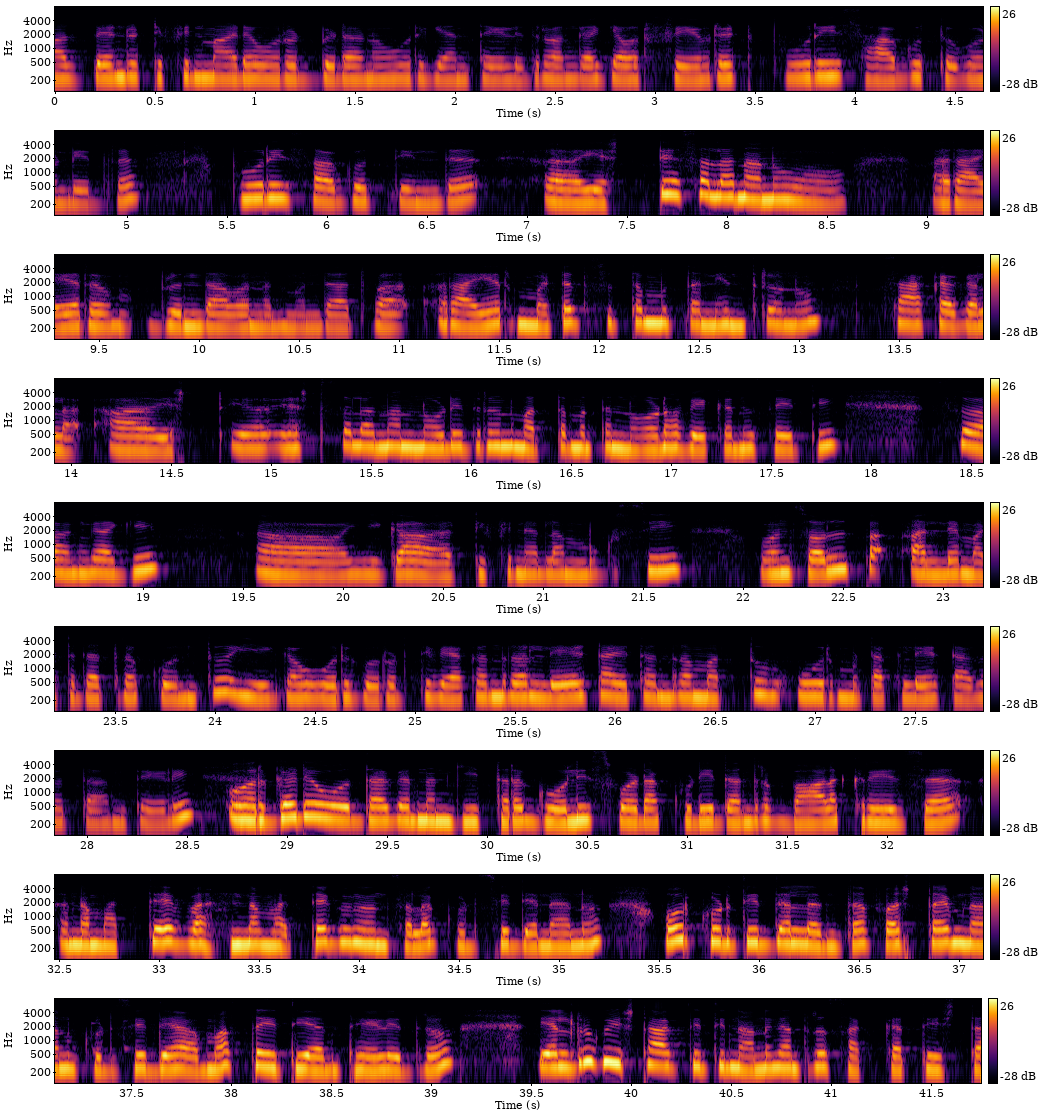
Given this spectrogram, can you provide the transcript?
ಹಸ್ಬೆಂಡು ಟಿಫಿನ್ ಮಾಡಿ ಹೊರಟು ಬಿಡೋಣ ಊರಿಗೆ ಅಂತ ಹೇಳಿದರು. ಹಂಗಾಗಿ ಅವ್ರ ಫೇವ್ರೆಟ್ ಪೂರಿ ಸಾಗು ತೊಗೊಂಡಿದ್ರು. ಪೂರಿ ಸಾಗು ತಿಂದು ಎಷ್ಟೇ ಸಲ ನಾನು ರಾಯರ ಬೃಂದಾವನದ ಮುಂದೆ ಅಥವಾ ರಾಯರ ಮಠದ ಸುತ್ತಮುತ್ತ ನಿಂತ್ರೂ ಸಾಕಾಗಲ್ಲ. ಎಷ್ಟು ಎಷ್ಟು ಸಲ ನಾನು ನೋಡಿದ್ರೂ ಮತ್ತೆ ಮತ್ತೆ ನೋಡಬೇಕನ್ನಿಸ್ತೈತಿ ಸೊ ಹಂಗಾಗಿ ಈಗ ಟಿಫಿನ್ ಎಲ್ಲ ಮುಗಿಸಿ ಒಂದು ಸ್ವಲ್ಪ ಅಲ್ಲೇ ಮಠದ ಹತ್ರ ಕುಂತು ಈಗ ಊರಿಗೆ ಹೊರಡ್ತೀವಿ. ಯಾಕಂದ್ರೆ ಲೇಟ್ ಆಯ್ತಂದ್ರೆ ಮತ್ತು ಊರು ಮುಟ್ಟಕ್ಕೆ ಲೇಟ್ ಆಗುತ್ತಾ ಅಂತೇಳಿ. ಹೊರಗಡೆ ಹೋದಾಗ ನನಗೆ ಈ ಥರ ಗೋಲಿ ಸೋಡಾ ಕುಡಿದಂದ್ರೆ ಭಾಳ ಕ್ರೇಜ್ ನಮ್ಮ ಅತ್ತೆ ಬಂದು ನಮ್ಮ ಅತ್ತೆಗೂ ಒಂದು ಸಲ ಕುಡಿಸಿದ್ದೆ ನಾನು. ಅವ್ರು ಕುಡ್ದಿದ್ದಲ್ಲಂತ ಫಸ್ಟ್ ಟೈಮ್ ನಾನು ಕುಡಿಸಿದ್ದೆ. ಮಸ್ತ್ ಐತಿ ಅಂತ ಹೇಳಿದರು. ಎಲ್ರಿಗೂ ಇಷ್ಟ ಆಗ್ತೈತಿ ನನಗಂತೂ ಸಖತ್ ಇಷ್ಟ.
